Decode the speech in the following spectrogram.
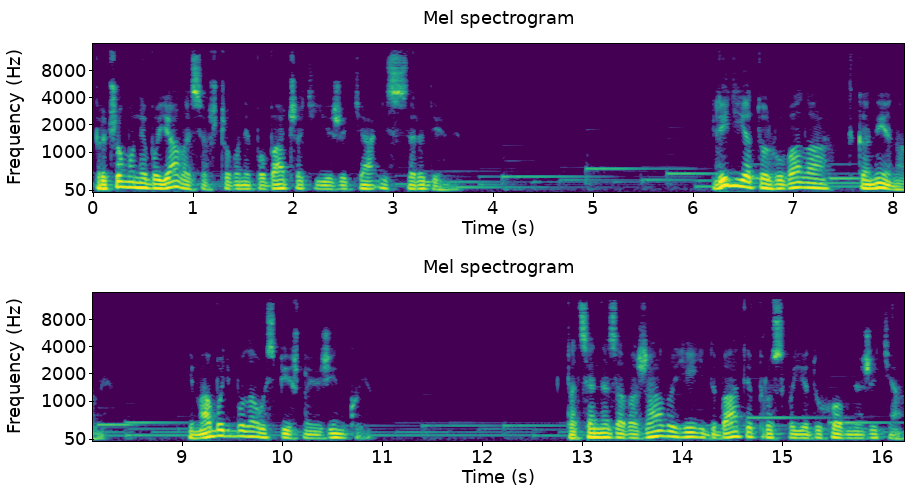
Причому не боялася, що вони побачать її життя із середини. Лідія торгувала тканинами і, мабуть, була успішною жінкою. Та це не заважало їй дбати про своє духовне життя.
